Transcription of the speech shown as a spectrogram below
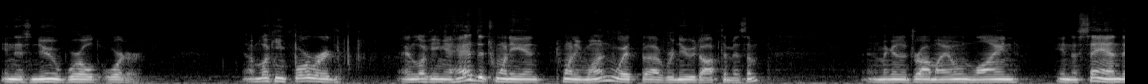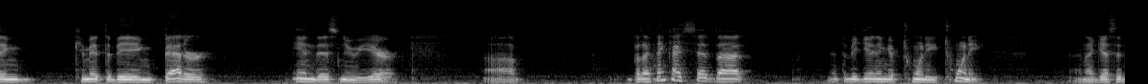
in this new world order. I'm looking forward and looking ahead to 2021 with uh, renewed optimism. And I'm going to draw my own line in the sand and commit to being better in this new year. Uh, but I think I said that at the beginning of 2020, and I guess it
